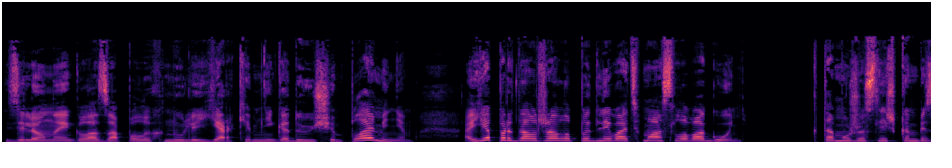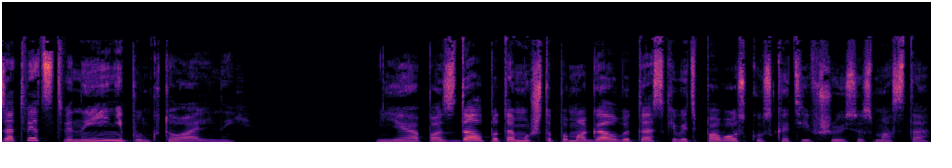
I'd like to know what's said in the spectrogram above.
Зеленые глаза полыхнули ярким негодующим пламенем, а я продолжала подливать масло в огонь. К тому же слишком безответственный и непунктуальный. Я опоздал, потому что помогал вытаскивать повозку, скатившуюся с моста.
